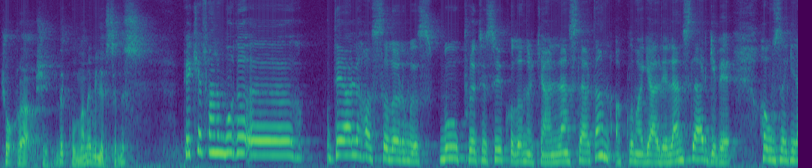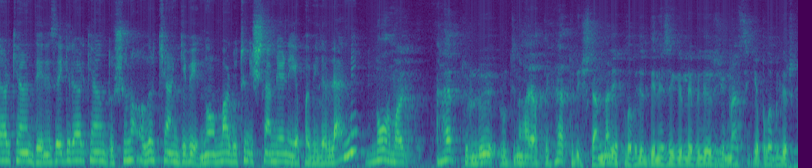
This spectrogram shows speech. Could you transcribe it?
çok rahat bir şekilde kullanabilirsiniz. Peki efendim burada e, değerli hastalarımız bu protezi kullanırken lenslerden aklıma geldi. Lensler gibi havuza girerken, denize girerken, duşunu alırken gibi normal rutin işlemlerini yapabilirler mi? Normal her türlü rutin hayattaki her türlü işlemler yapılabilir. Denize girilebilir, jimnastik yapılabilir.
